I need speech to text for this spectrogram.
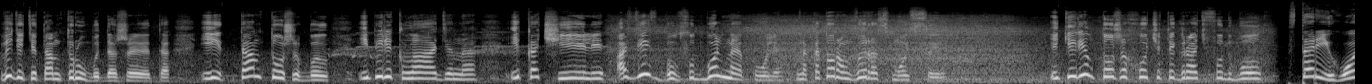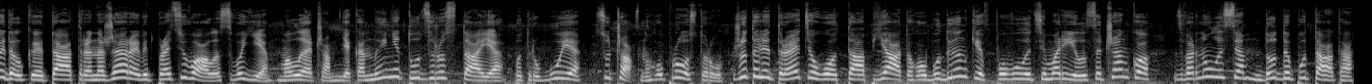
Видите, там трубы даже это. И там тоже был и перекладина, и качели. А здесь был футбольное поле, на котором вырос мой сын. И Кирилл тоже хочет играть в футбол. Старі гойдалки та тренажери відпрацювали своє. Малеча, яка нині тут зростає, потребує сучасного простору. Жителі третього та п'ятого будинків по вулиці Марії Лисиченко звернулися до депутата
